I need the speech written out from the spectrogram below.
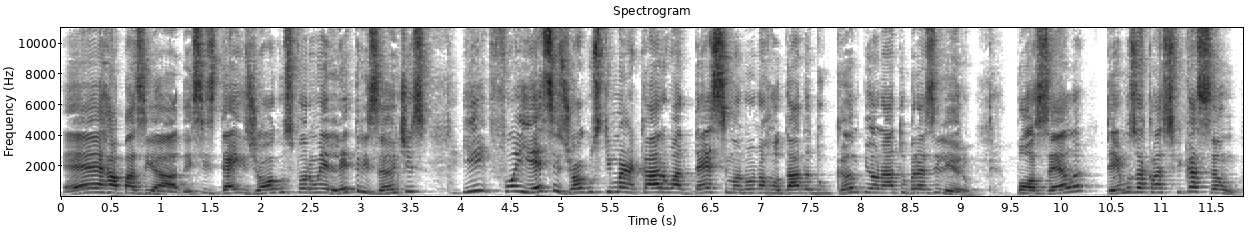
É, rapaziada, esses 10 jogos foram eletrizantes e foi esses jogos que marcaram a 19ª rodada do Campeonato Brasileiro. Pós ela, temos a classificação,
